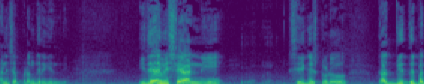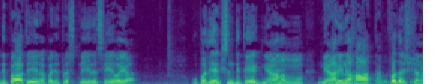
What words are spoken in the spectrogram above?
అని చెప్పడం జరిగింది. ఇదే విషయాన్ని శ్రీకృష్ణుడు తద్విద్ ప్రతిపాతేన పరిప్రశ్నేన సేవయ ఉపదేక్షిందితే జ్ఞానం జ్ఞానిన తత్వదర్శన.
